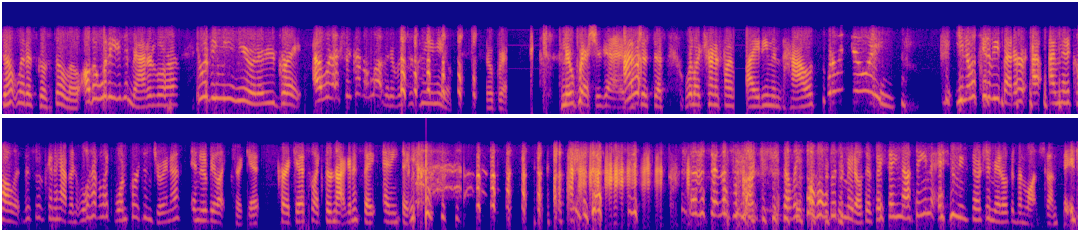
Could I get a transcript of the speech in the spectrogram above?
don't let us go solo. Although, would it even matter, Laura? It would be me and you, and it would be great. I would actually kind of love it if it was just me and you. No pressure. No pressure, guys. It's just us. We're like trying to find lighting in the house. What are we doing? You know what's going to be better? I, I'm going to call it. This is going to happen. We'll have like one person join us, and it'll be like cricket, crickets. Like they're not going to say anything. They're just sitting there like, at least they'll hold the tomatoes. If they say nothing, it means no tomatoes have been launched on stage.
